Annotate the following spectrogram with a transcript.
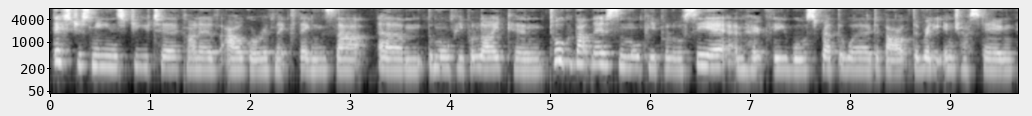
This just means due to kind of algorithmic things that um, the more people like and talk about this, the more people will see it, and hopefully will spread the word about the really interesting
